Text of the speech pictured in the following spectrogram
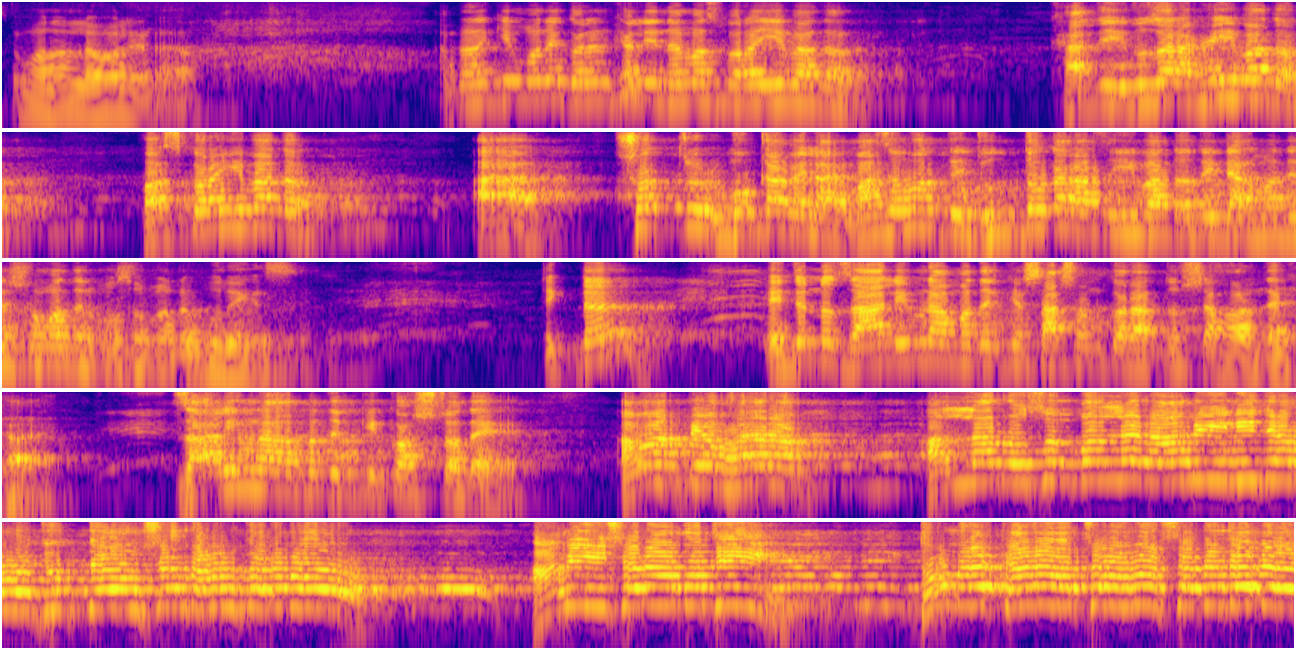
সুবহানাল্লাহ বলে না। আপনারা কি মনে করেন খালি নামাজ পড়া ইবাদত, খালি রোজা রাখা ইবাদত, হজ করা ইবাদত? আর শত্রুর মোকাবেলায় মাঝে মধ্যে যুদ্ধ করা আছে ইবাদত, এটা আমাদের সমাজের মুসলমানরা ভুলে গেছে। ঠিক না? এই জন্য জালিমরা আমাদেরকে শাসন করার দুঃসাহস দেখায়। জালিমরা আমাদেরকে কষ্ট দেয়। আমার প্রিয় ভাইরা আল্লাহ রসুল বললেন, আমি নিজে ওই যুদ্ধে অংশগ্রহণ করব। আমি সেনাপতি। তোমরা কারা আছো আমার সাথে যাবে?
